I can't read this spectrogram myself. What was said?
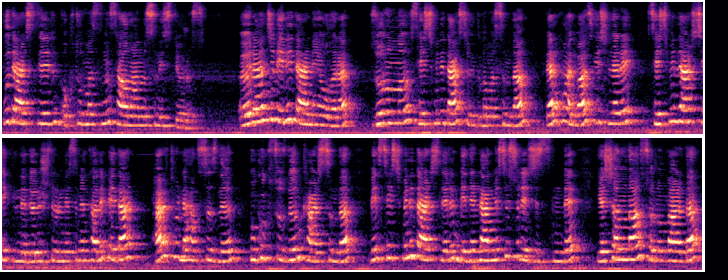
bu derslerin okutulmasının sağlanmasını istiyoruz. Öğrenci Veli Derneği olarak zorunlu seçmeli ders uygulamasından derhal vazgeçilerek seçmeli ders şekline dönüştürülmesini talep eder, her türlü haksızlığın, hukuksuzluğun karşısında ve seçmeli derslerin belirlenmesi sürecinde yaşanılan sorunlarda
